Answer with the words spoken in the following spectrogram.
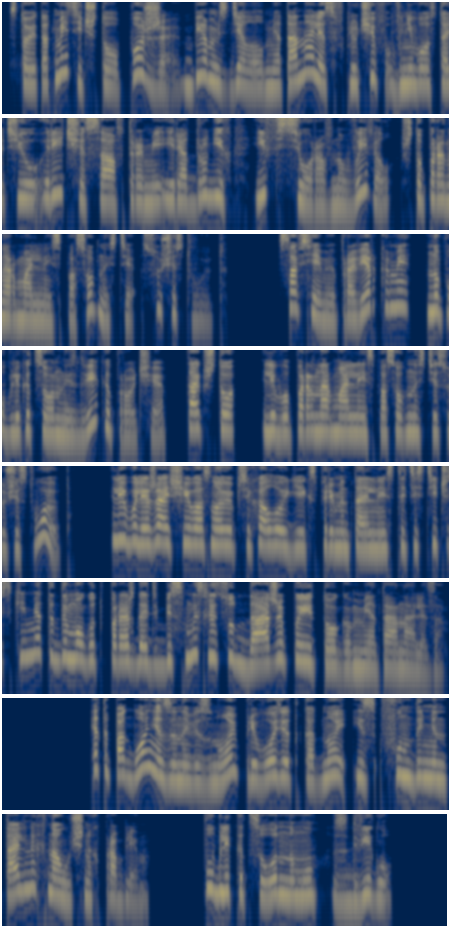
Стоит отметить, что позже Бем сделал метаанализ, включив в него статью Ричи с авторами и ряд других, и все равно вывел, что паранормальные способности существуют. Со всеми проверками на публикационный сдвиг и прочее. Так что либо паранормальные способности существуют, либо лежащие в основе психологии экспериментальные статистические методы могут порождать бессмыслицу даже по итогам метаанализа. Эта погоня за новизной приводит к одной из фундаментальных научных проблем — публикационному сдвигу.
